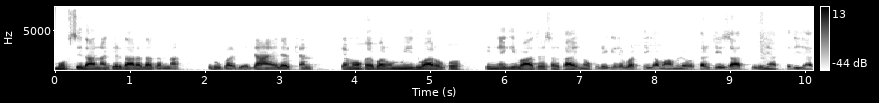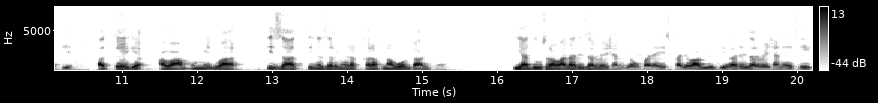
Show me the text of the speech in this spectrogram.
मुफसदाना किरदार अदा करना शुरू कर दिया, जहाँ इलेक्शन के मौके पर उम्मीदवारों को चुनने की बात हो। सरकारी नौकरी के लिए भर्ती का मामले हो तरजीह ज़ात की बुनियाद पर दी जाती है। हद तो है कि आवाम उम्मीदवार की ज़ात की नज़र में रख कर अपना वोट डालते हैं। या दूसरा वाला, रिजर्वेशन के ऊपर है, इसका जवाब लिखिएगा। रिजर्वेशन ऐसी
